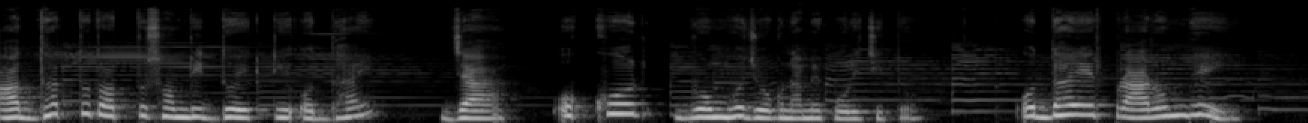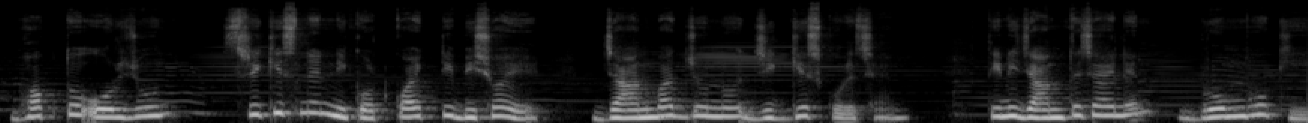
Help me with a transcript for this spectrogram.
আধ্যাত্ম তত্ত্ব সমৃদ্ধ একটি অধ্যায় যা অক্ষর ব্রহ্মযোগ নামে পরিচিত। অধ্যায়ের প্রারম্ভেই ভক্ত অর্জুন শ্রীকৃষ্ণের নিকট কয়েকটি বিষয়ে জানবার জন্য জিজ্ঞেস করেছেন। তিনি জানতে চাইলেন, ব্রহ্ম কী?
